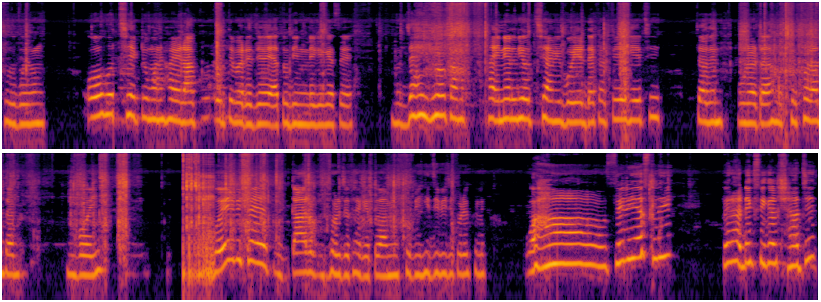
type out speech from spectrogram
খুলবো এবং ও হচ্ছে একটু মনে হয় রাগ করতে পারে যে এতদিন লেগে গেছে। যাই হোক, আমার ফাইনালি হচ্ছে আমি বইয়ের দেখা পেয়ে গিয়েছি। চলেন, পুরাটা হচ্ছে খোলা যাক বই। বইয়ের বিষয়ে কার ধৈর্য থাকে তো আমি খুবই হিজিবিজি করে খুলে। Wow seriously paradoxical Sajid?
